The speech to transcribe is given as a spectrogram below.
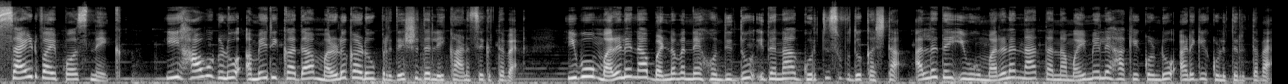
Side viper snake. ಈ ಹಾವುಗಳು ಅಮೆರಿಕದ ಮರಳುಗಾಡು ಪ್ರದೇಶದಲ್ಲಿ ಕಾಣಸಿಗುತ್ತವೆ. ಇವು ಮರಳಿನ ಬಣ್ಣವನ್ನೇ ಹೊಂದಿದ್ದು ಇದನ್ನ ಗುರುತಿಸುವುದು ಕಷ್ಟ. ಅಲ್ಲದೆ ಇವು ಮರಳನ್ನ ತನ್ನ ಮೈಮೇಲೆ ಹಾಕಿಕೊಂಡು ಅಡಗಿ ಕುಳಿತಿರುತ್ತವೆ.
